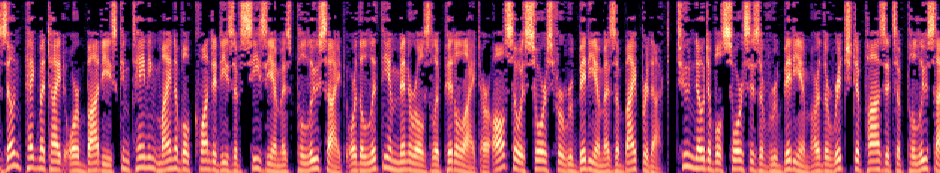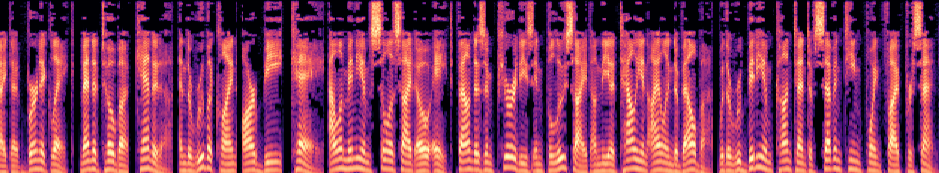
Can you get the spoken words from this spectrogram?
Zone pegmatite ore bodies containing mineable quantities of cesium as pollucite or the lithium minerals lepidolite are also a source for rubidium as a byproduct. Two notable sources of rubidium are the rich deposits of pollucite at Bernic Lake, Manitoba, Canada, and the rubicline RBK aluminium silicide 08 found as impurities in pollucite on the Italian island of Elba, with a rubidium content of 17.5%.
